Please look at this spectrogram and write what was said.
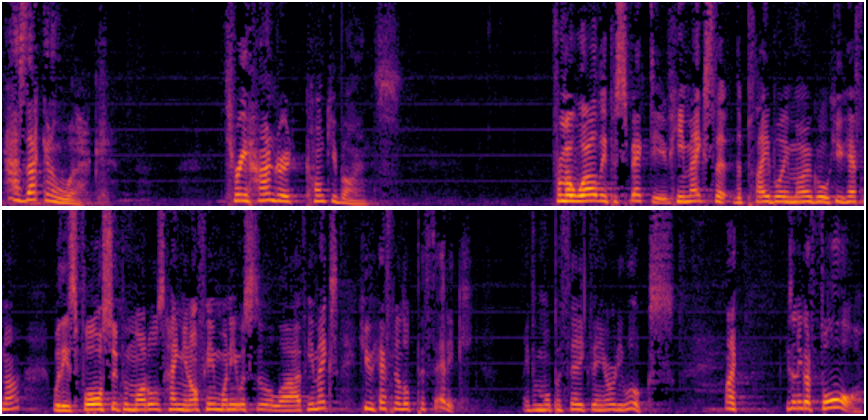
How's that going to work? 300 concubines. From a worldly perspective, he makes the, the Playboy mogul Hugh Hefner with his four supermodels hanging off him when he was still alive, he makes Hugh Hefner look pathetic. Even more pathetic than he already looks. Like, he's only got four.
